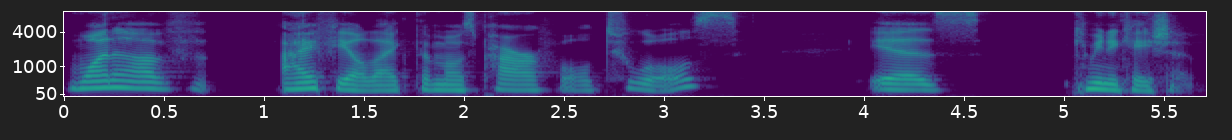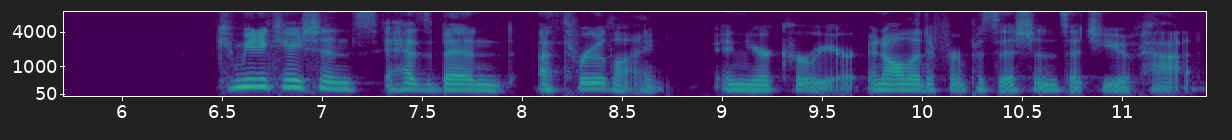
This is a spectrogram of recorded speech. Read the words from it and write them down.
One of, I feel like, the most powerful tools is communication. Communications has been a through line in your career in all the different positions that you have had.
